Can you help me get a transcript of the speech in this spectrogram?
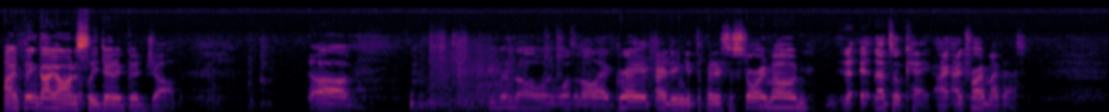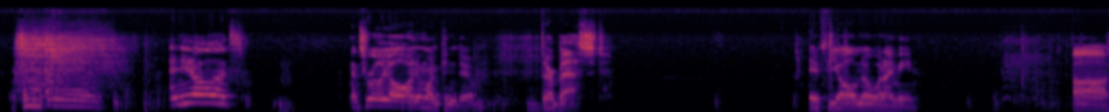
I think I honestly did a good job. Uh, even though it wasn't all that great, I didn't get to finish the story mode. That's okay. I, I tried my best. and you know that's that's really all anyone can do. Their best. If y'all know what I mean. Uh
